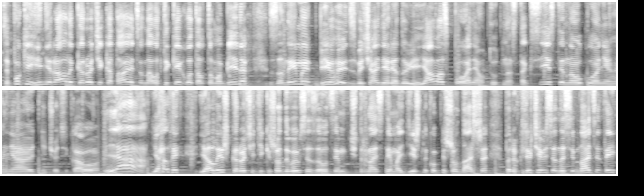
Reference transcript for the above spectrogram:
Це поки генерали, коротше, катаються на отаких от автомобілях, за ними бігають звичайні рядові. Я вас поняв. Тут нас таксісти на уклоні ганяють, нічого цікавого. Ля! Я, я лиш, коротше, тільки що дивився за оцим 14-м айдішником, пішов далі, переключився на 17-й,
